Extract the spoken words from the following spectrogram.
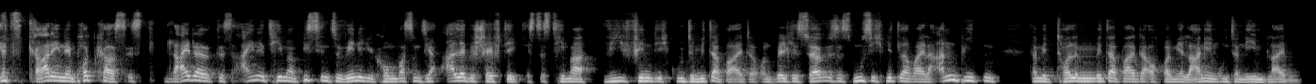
Jetzt gerade in dem Podcast ist leider das eine Thema ein bisschen zu wenig gekommen, was uns ja alle beschäftigt, ist das Thema, wie finde ich gute Mitarbeiter und welche Services muss ich mittlerweile anbieten, damit tolle Mitarbeiter auch bei mir lange im Unternehmen bleiben.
